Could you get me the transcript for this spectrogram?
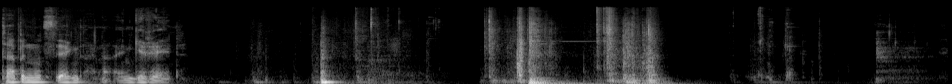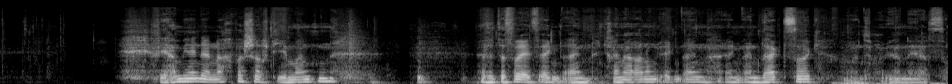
Da benutzt irgendeiner ein Gerät. Wir haben hier in der Nachbarschaft jemanden, also das war jetzt irgendein, keine Ahnung, irgendein, irgendein Werkzeug. Und wieder näher so.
